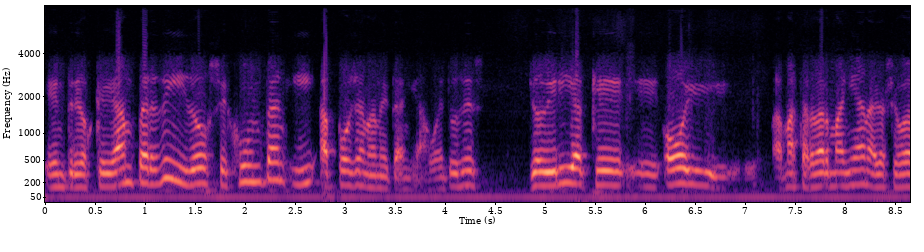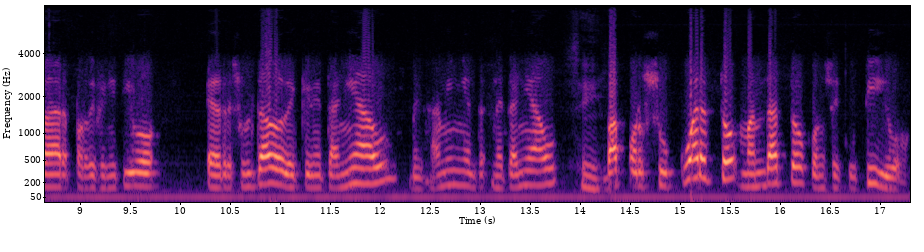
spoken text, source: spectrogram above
entre los que han perdido se juntan y apoyan a Netanyahu. Entonces, yo diría que eh, hoy, a más tardar mañana, ya se va a dar por definitivo el resultado de que Netanyahu, Benjamín Net- Netanyahu, Sí. va por su cuarto mandato consecutivo.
